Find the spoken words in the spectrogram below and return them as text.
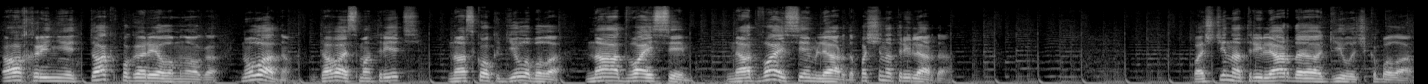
Охренеть, так погорело много. Ну ладно, давай смотреть, на сколько гила было. На 2,7. На 2,7 лярда, почти на 3 лярда. Почти на 3 лярда гилочка была.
